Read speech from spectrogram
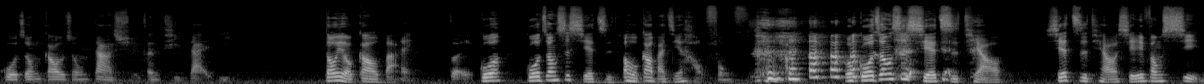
国中、高中、大学跟替代役，都有告白。对，国国中是写纸哦，我告白经验好丰富。我国中是写纸条，写纸条，写一封信，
